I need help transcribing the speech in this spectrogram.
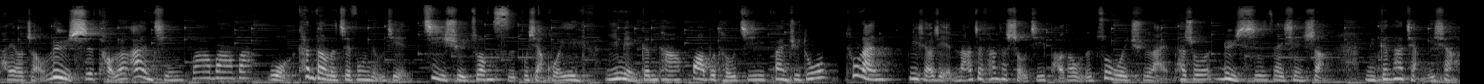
他要找律师讨论案情。叭叭叭，我看到了这封邮件，继续装死不想回应，以免跟他话不投机半句多。突然，D 小姐拿着她的手机跑到我的座位区来，她说：“律师在线上，你跟他讲一下。”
